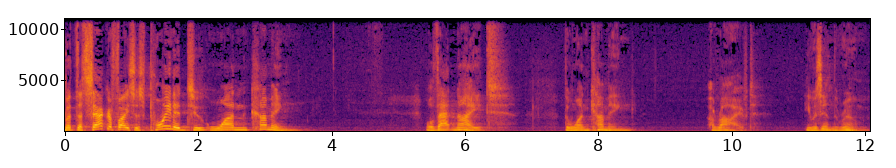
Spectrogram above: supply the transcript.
But the sacrifices pointed to one coming. Well, that night, the one coming arrived. He was in the room.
